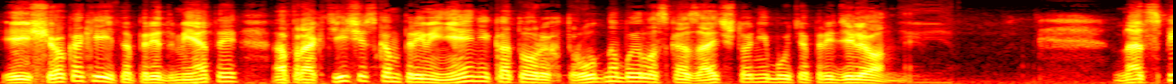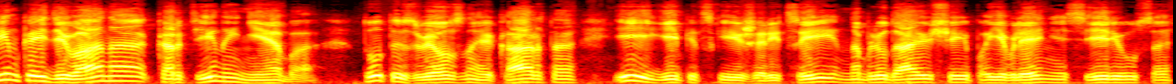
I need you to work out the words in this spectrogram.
и еще какие-то предметы, о практическом применении которых трудно было сказать что-нибудь определенное. Над спинкой дивана картины неба, Тут и звездная карта, и египетские жрецы, наблюдающие появление Сириуса,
